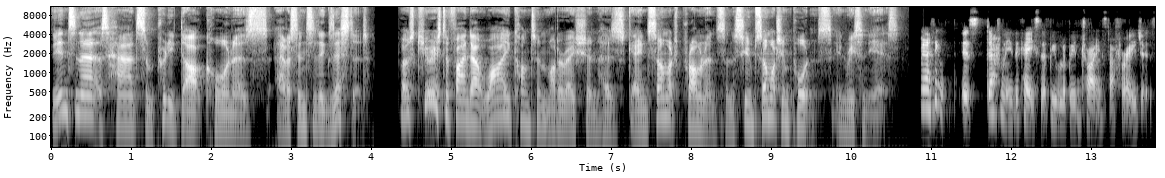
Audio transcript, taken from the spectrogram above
The internet has had some pretty dark corners ever since it existed. I was curious to find out why content moderation has gained so much prominence and assumed so much importance in recent years. I mean, I think it's definitely the case that people have been trying stuff for ages,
